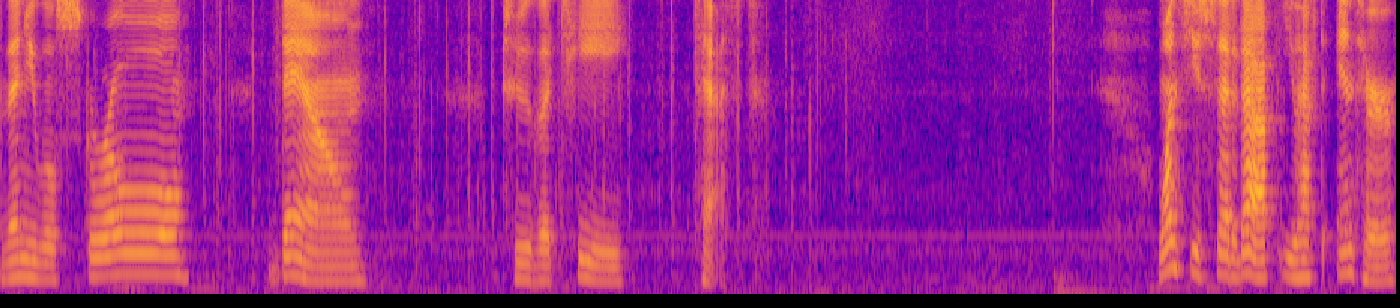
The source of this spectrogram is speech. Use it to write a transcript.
Then you will scroll down to the t-test. Once you set it up, you have to enter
